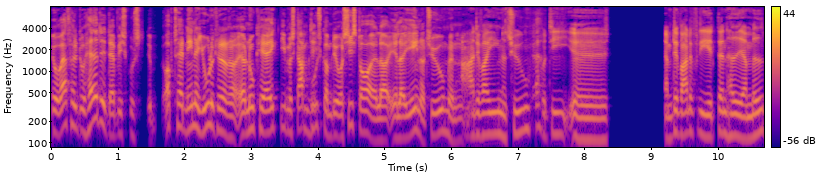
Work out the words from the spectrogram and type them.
Det var i hvert fald, du havde det, da vi skulle optage den ene af juleklæderne, og nu kan jeg ikke lige med skam Jamen, det- huske, om det var sidste år eller, eller i 21, men Nej, det var i 21, Ja. fordi... Øh, jamen, det var det, fordi den havde jeg med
